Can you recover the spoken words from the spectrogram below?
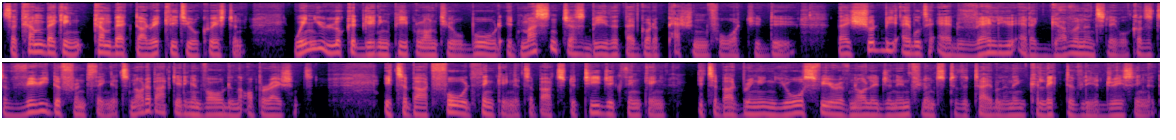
So come back in, come back directly to your question. When you look at getting people onto your board, it mustn't just be that they've got a passion for what you do. They should be able to add value at a governance level because it's a very different thing. It's not about getting involved in the operations. It's about forward thinking, it's about strategic thinking, it's about bringing your sphere of knowledge and influence to the table and then collectively addressing it.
